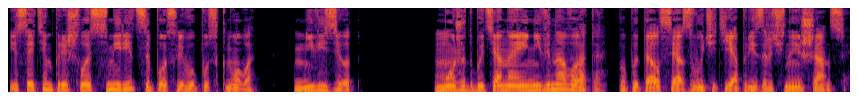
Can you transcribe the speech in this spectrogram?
и с этим пришлось смириться после выпускного. Не везет. Может быть, она и не виновата, попытался озвучить я призрачные шансы.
